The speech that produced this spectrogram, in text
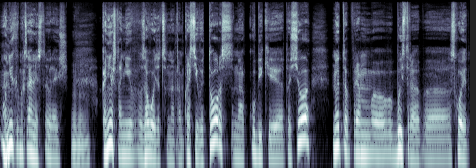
У них эмоциональная составляющая. Угу. Конечно, они заводятся на там красивый торс, на кубики, то все, но это прям э, быстро э, сходит.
